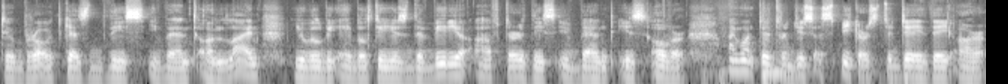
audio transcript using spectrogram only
to broadcast this event online. You will be able to use the video after this event is over. I want to introduce speakers today. They are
